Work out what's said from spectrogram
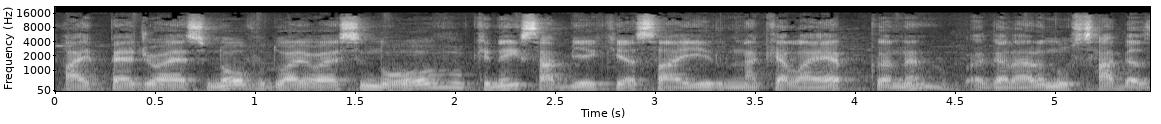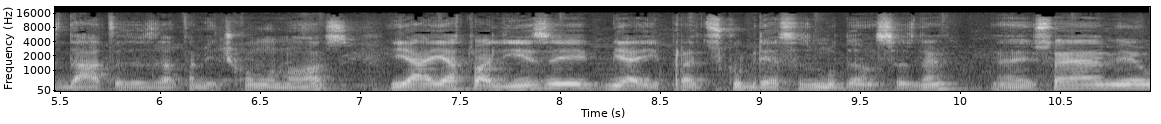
iPad OS novo, do iOS novo, que nem sabia que ia sair naquela época, né? A galera não sabe as datas exatamente como nós, e aí atualiza e, e aí, para descobrir essas mudanças, né? Isso é meio.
